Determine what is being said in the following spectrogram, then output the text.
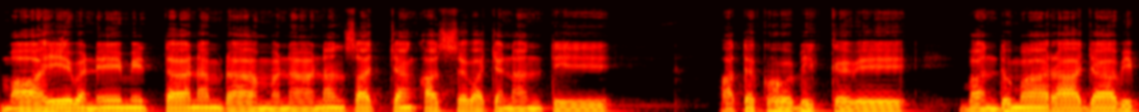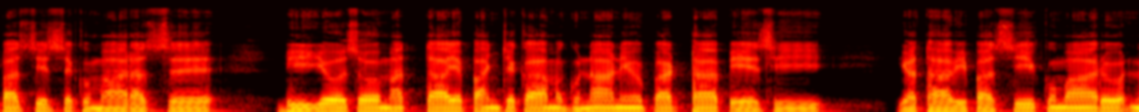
මාහේව නේමිත්තානම් බ්‍රාහමනානං සච්ඡං අස්ස වචනන්ති. අතකෝ භික්කවේ බන්ධුමා රාජා විපස්සිස්ස කුමාරස්ස භීයෝසෝ මත්තාය පංචකාම ගුණානි උපට්ඨාපේසි යථා විපස්සී කුමාරෝ න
